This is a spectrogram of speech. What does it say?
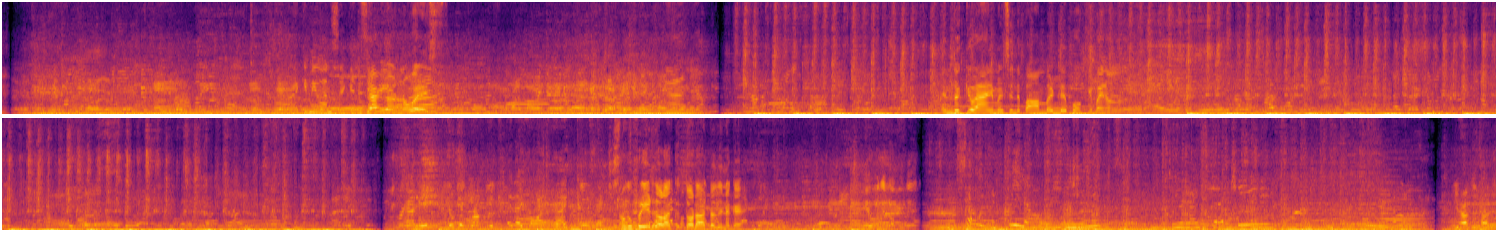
Uh, give me one second. Yeah, you're no worries. എന്തൊക്കെയോ ആനിമൽസ് ഉണ്ട് പാമ്പുണ്ട് പോക്കിപ്പൈൻ? നമുക്ക് ഫ്രീ ആയിട്ട് തൊടാ തൊടാട്ടോ ഇതിനൊക്കെ have to touch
